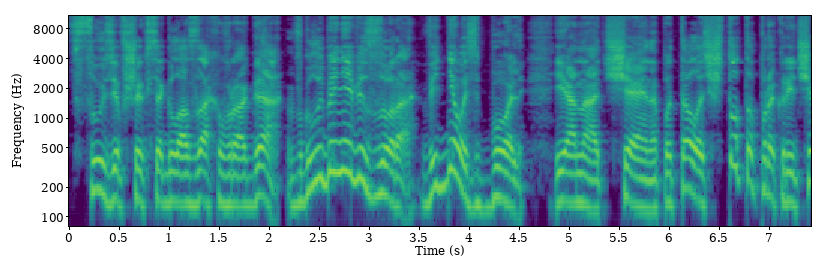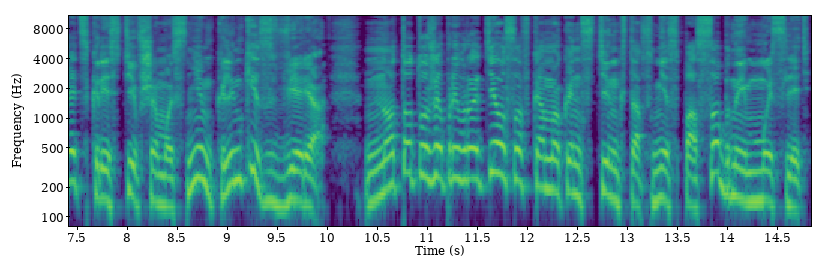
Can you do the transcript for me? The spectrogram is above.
В сузившихся глазах врага, в глубине визора, виднелась боль, и она отчаянно пыталась что-то прокричать скрестившему с ним клинки зверю. Но тот уже превратился в комок инстинктов, неспособный мыслить,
